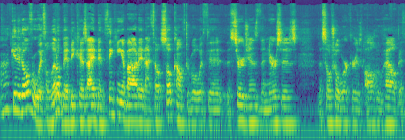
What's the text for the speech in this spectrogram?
uh, get it over with a little bit because I had been thinking about it and I felt so comfortable with the, the surgeons, the nurses, the social workers, all who help. It,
